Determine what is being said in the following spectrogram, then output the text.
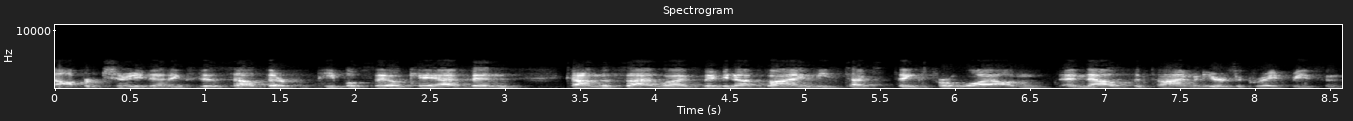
the opportunity that exists out there for people to say, "Okay, I've been on the sidelines, maybe not buying these types of things for a while, and now is the time, and here's a great reason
